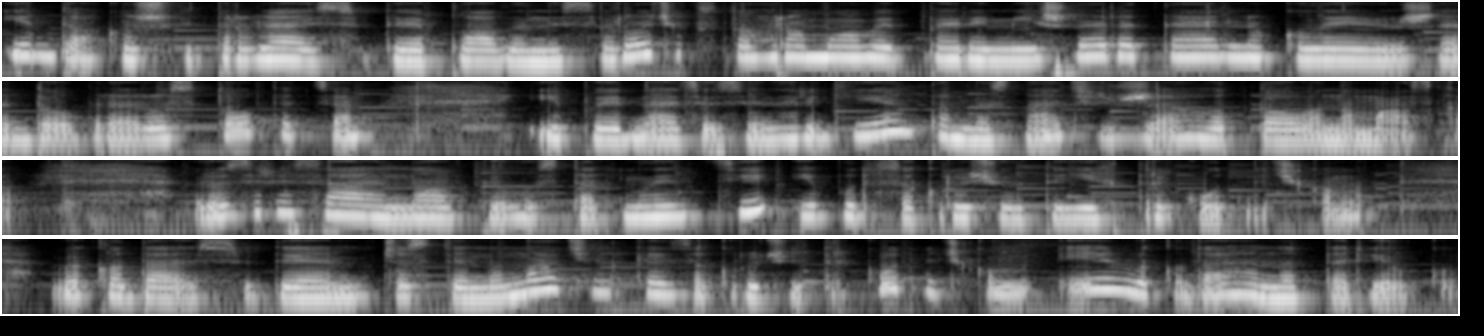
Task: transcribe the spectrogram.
І також відправляю сюди плавлений сирочок 100 грамовий, перемішую ретельно, коли він вже добре розтопиться і поєднається з інгредієнтами, значить вже готова намазка. Розрізаю навпіл ось так млинці і буду закручувати їх трикутничками. Викладаю сюди частину начинки, закручую трикутничком і викладаю на тарілку.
